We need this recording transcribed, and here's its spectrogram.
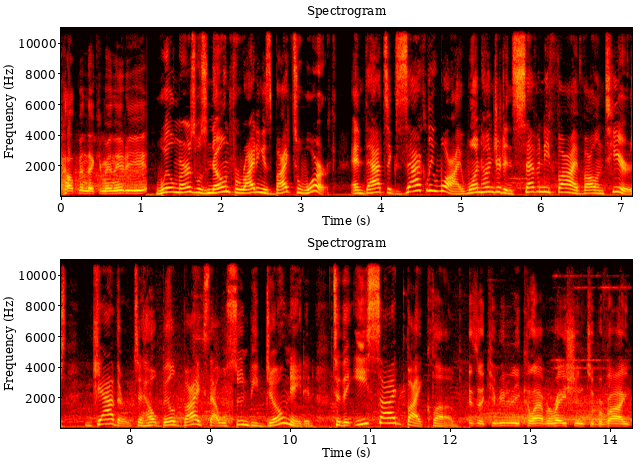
helping the community. Wilmers was known for riding his bike to work, and that's exactly why 175 volunteers gathered to help build bikes that will soon be donated to the East Side Bike Club. It's a community collaboration to provide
